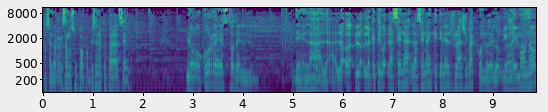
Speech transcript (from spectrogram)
o sea, nos regresamos un poco, empiezan a prepararse, luego ocurre esto del de la, la, la lo, lo, que te digo, la escena, la escena en que tiene el flashback con lo del, lo que lo del mono.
